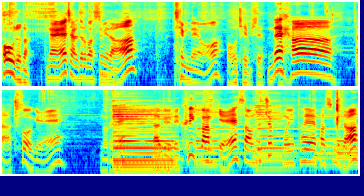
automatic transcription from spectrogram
어우 좋다. 네, 잘 들어봤습니다. 재밌네요. 어우 재밌어요. 네, 아, 자 추억의 노래 Radiohead의 Creep과 함께 사운드 쭉 모니터해 봤습니다.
